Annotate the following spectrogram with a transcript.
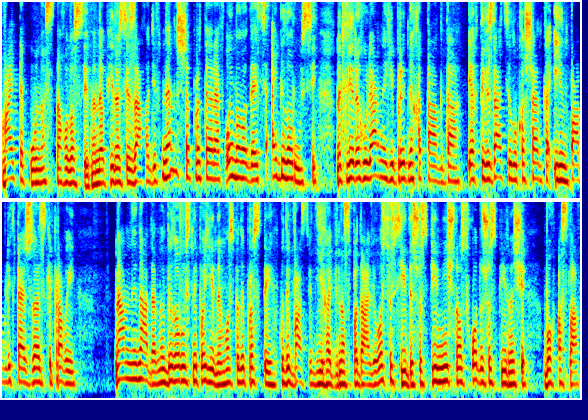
Вайтекунас наголосив на необхідності заходів не лише проти РФ, ой, молодець, а й Білорусі на тлі регулярних гібридних атак, да і активізації Лукашенка і інпаблік теж Зеленський правий. Нам не треба, ми в Білорусь не поїдемо. Господи, прости, куди б вас від'їхати від нас подалі? Ось сусіди, що з північного сходу, що з півночі. Бог послав.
